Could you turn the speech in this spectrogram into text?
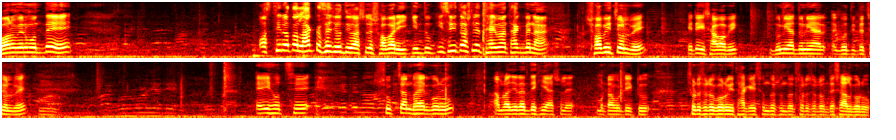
গরমের মধ্যে অস্থিরতা লাগতেছে যদিও আসলে সবারই কিন্তু কিছুই তো আসলে থেমা থাকবে না সবই চলবে। এটাই স্বাভাবিক দুনিয়া দুনিয়ার গতিতে চলবে। এই হচ্ছে সুকচান ভাইয়ের গরু। আমরা যেটা দেখি আসলে মোটামুটি একটু ছোট ছোট গরুই থাকে সুন্দর সুন্দর ছোট ছোট দেশাল গরু।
